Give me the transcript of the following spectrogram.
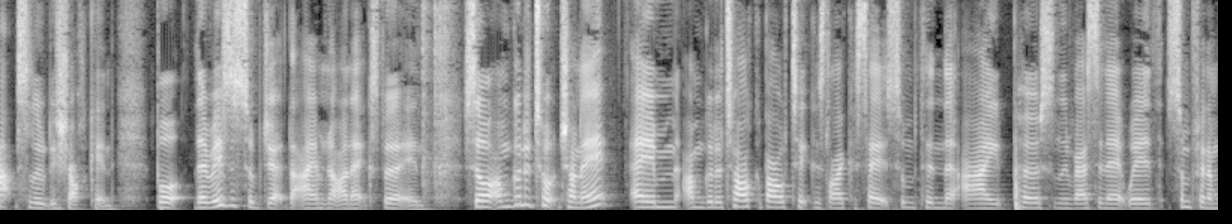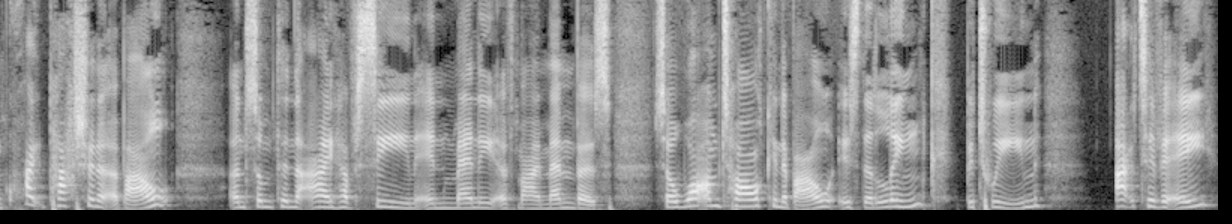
absolutely shocking. But there is a subject that I am not an expert in. So I'm going to touch on it. Um, I'm going to talk about it because, like I say, it's something that I personally resonate with, something I'm quite passionate about. And something that I have seen in many of my members. So, what I'm talking about is the link between activity,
